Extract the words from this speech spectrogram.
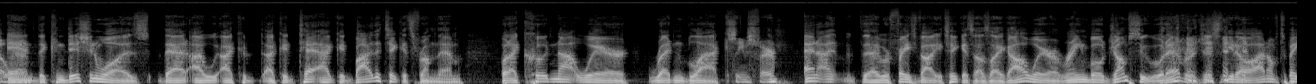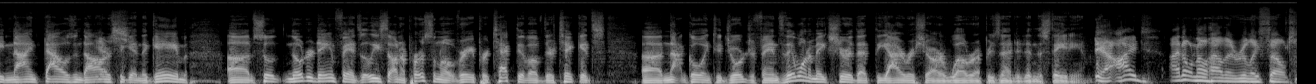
Okay. And the condition was that I, w- I could I could ta- I could buy the tickets from them, but I could not wear red and black. seems fair. And I, they were face value tickets. I was like, I'll wear a rainbow jumpsuit, whatever. Just you know, I don't have to pay nine thousand dollars to get in the game. Um, so Notre Dame fans, at least on a personal note, very protective of their tickets. Uh, not going to Georgia fans. They want to make sure that the Irish are well represented in the stadium. Yeah, I I don't know how they really felt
